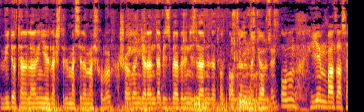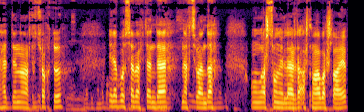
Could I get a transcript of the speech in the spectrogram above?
video tələlərin yerləşdirilməsi ilə məşğuluq. Aşağıdan gələndə biz bəbirin izlərini də torpaq üzərində görürük. Onun yem bazası həddindən artıq çoxdur. Elə bu səbəbdən də Naxçıvanda onlar son illərdə artmağa başlayıb.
